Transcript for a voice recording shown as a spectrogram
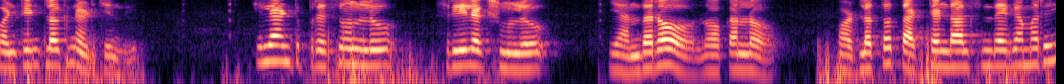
వంటింట్లోకి నడిచింది. ఇలాంటి ప్రసూన్లు శ్రీలక్ష్ములు ఎందరో లోకంలో వడ్లతో తట్టెండాల్సిందేగా మరి?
